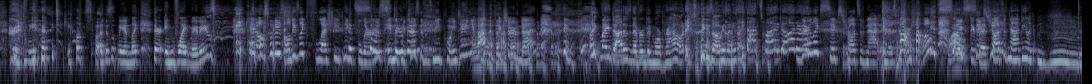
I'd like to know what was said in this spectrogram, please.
her and me are like taking all these photos with me and like their in-flight movies. And also, there's all these like fleshy pink so blurs in the pictures because it's me pointing at the picture of Nat. like my dad has never been more proud. like he's always and he's like, "That's my daughter." There are like six shots of Nat in this commercial. it's so like stupid. six shots of Nat being like, mm-hmm.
